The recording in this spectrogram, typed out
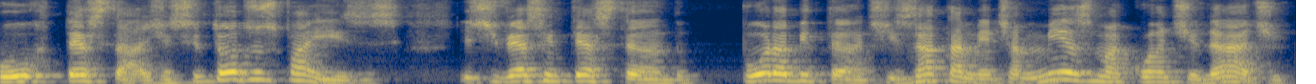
por testagem. Se todos os países estivessem testando por habitante exatamente a mesma quantidade,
